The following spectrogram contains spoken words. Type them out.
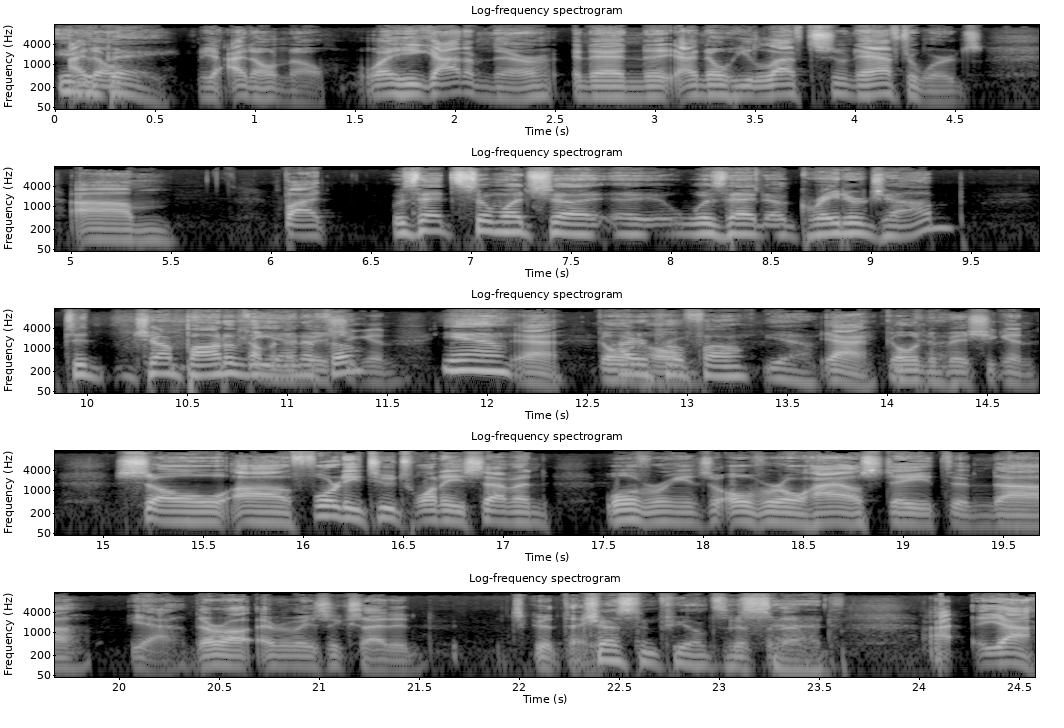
in I the don't. Bay? Yeah, I don't know. Well, he got him there, and then uh, I know he left soon afterwards. Um, but Was that so much? Uh, uh, was that a greater job to jump out of Coming the to NFL? Michigan. Yeah, yeah, going higher home. profile. Yeah, yeah, going to Michigan. So uh, 42-27, Wolverines over Ohio State, and uh, yeah, they're all everybody's excited. It's a good thing. Justin Fields is for sad. I, yeah,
